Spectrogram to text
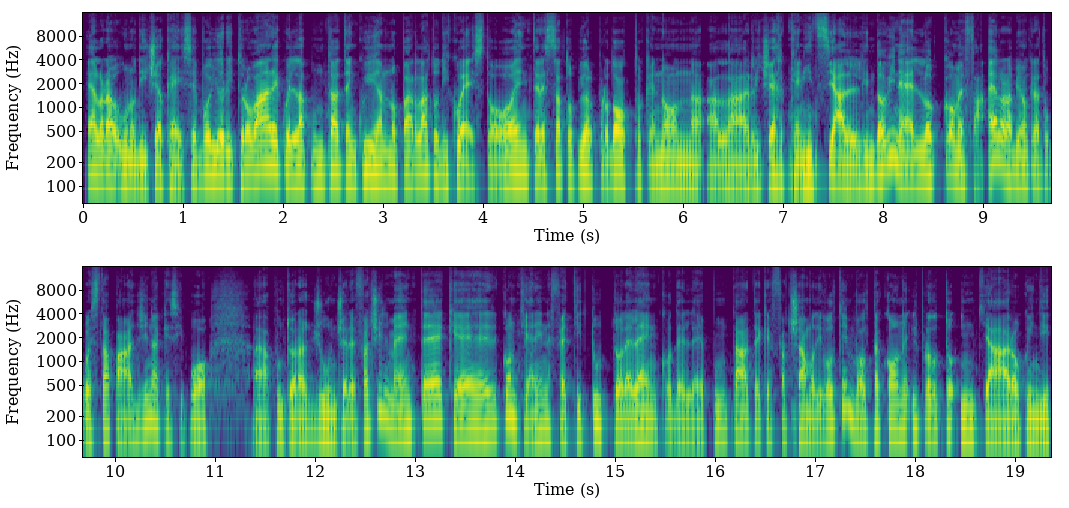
e allora uno dice ok se voglio ritrovare quella puntata in cui hanno parlato di questo o è interessato più al prodotto che non alla ricerca iniziale dell'indovinello, come fa? E allora abbiamo creato questa pagina che si può eh, appunto raggiungere facilmente sé che contiene in effetti tutto l'elenco delle puntate che facciamo di volta in volta con il prodotto in chiaro, quindi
